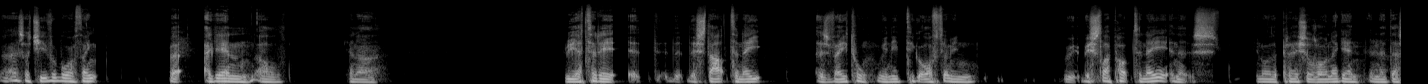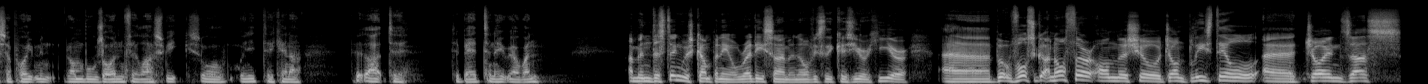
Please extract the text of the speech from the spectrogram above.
It is achievable, I think. But again, I'll kind of reiterate the start tonight is vital. We need to get off. To, I mean, we, we slip up tonight, and it's you know the pressure's on again, and the disappointment rumbles on for last week. So we need to kind of put that to, to bed tonight with a win. I'm in distinguished company already, Simon, obviously, because you're here. Uh, but we've also got an author on the show. John Bleasdale uh, joins us,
